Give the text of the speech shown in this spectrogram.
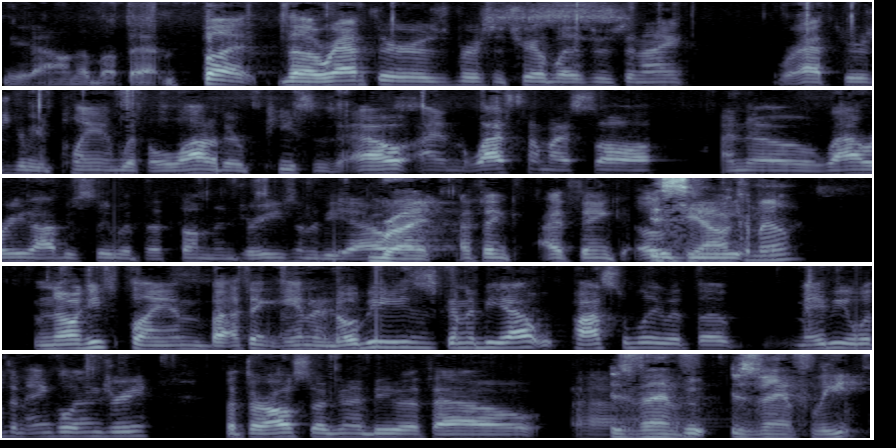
Yeah, I don't know about that. But the Raptors versus Trailblazers tonight, Raptors going to be playing with a lot of their pieces out. And the last time I saw, I know Lowry, obviously, with the thumb injury, he's going to be out. Right. I think, I think OG, Is Siakam out? No, he's playing, but I think Anunoby is going to be out, possibly with a, maybe with an ankle injury. But they're also going to be without. Uh, Is Van who- is VanVleet?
